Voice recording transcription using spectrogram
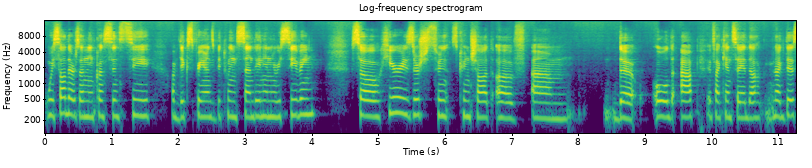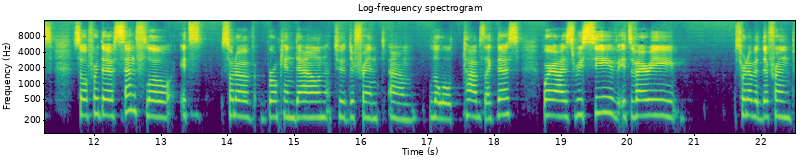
we saw there's an inconsistency of the experience between sending and receiving. So here is the screenshot of um, the old app, if I can say that like this. So for the send flow, it's sort of broken down to different um, little tabs like this. Whereas receive, it's very sort of a different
